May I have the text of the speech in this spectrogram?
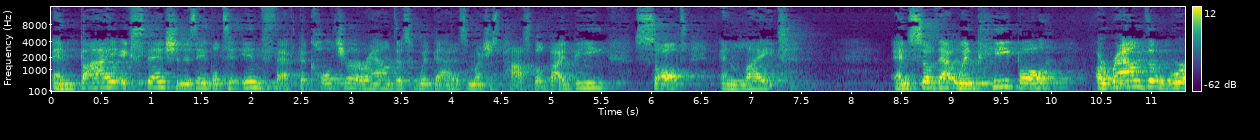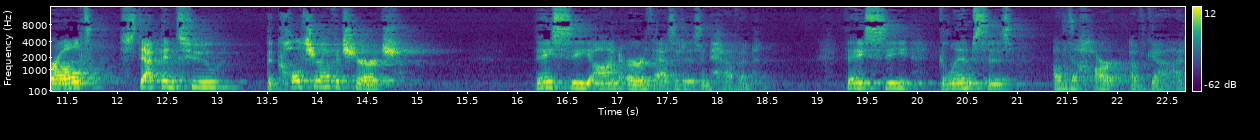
and by extension is able to infect the culture around us with that as much as possible by being salt and light. And so that when people around the world step into the culture of a church, they see on earth as it is in heaven. They see glimpses of the heart of God.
